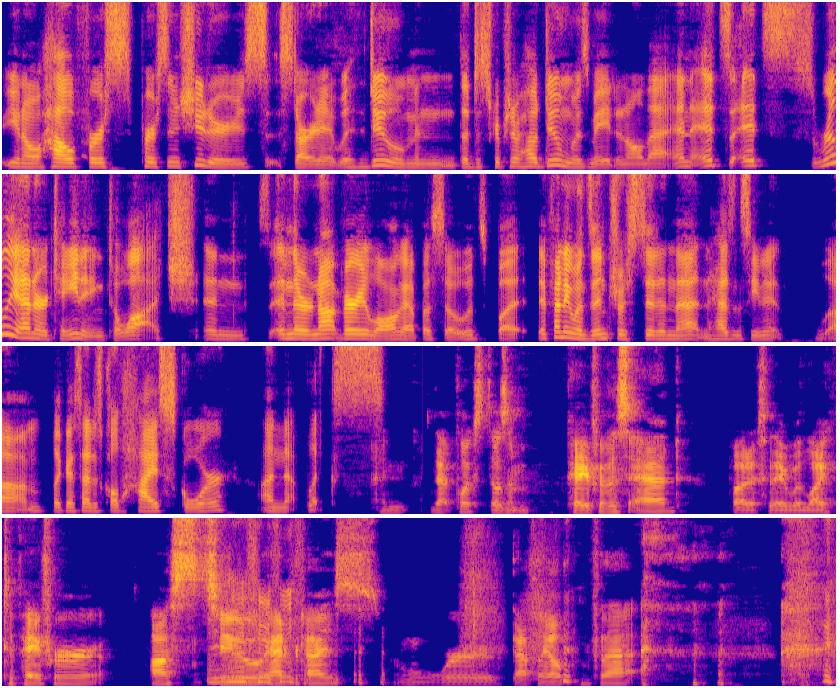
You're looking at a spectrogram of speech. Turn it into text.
you know how first person shooters started with doom and the description of how doom was made and all that and it's it's really entertaining to watch and and they're not very long episodes but if anyone's interested in that and hasn't seen it um like i said it's called high score on netflix And Netflix doesn't pay for this ad, but if they would like to pay for us to advertise, we're definitely open for that.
